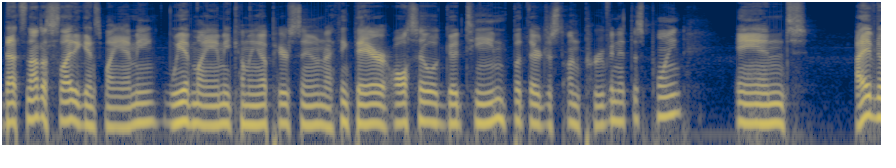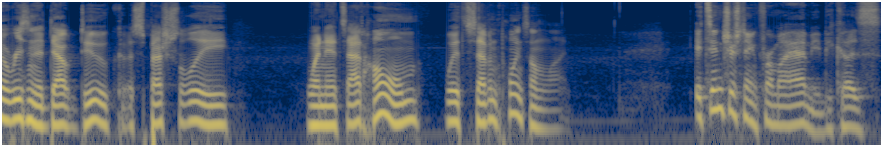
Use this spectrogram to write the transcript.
that's not a slight against Miami. We have Miami coming up here soon. I think they're also a good team, but they're just unproven at this point. And I have no reason to doubt Duke, especially when it's at home with seven points on the line. It's interesting for Miami because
